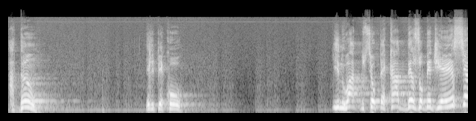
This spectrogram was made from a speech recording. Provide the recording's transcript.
Adão, ele pecou. E no ato do seu pecado, desobediência,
